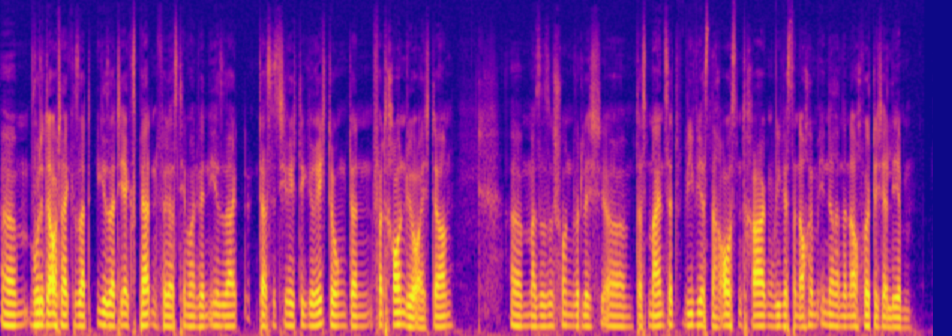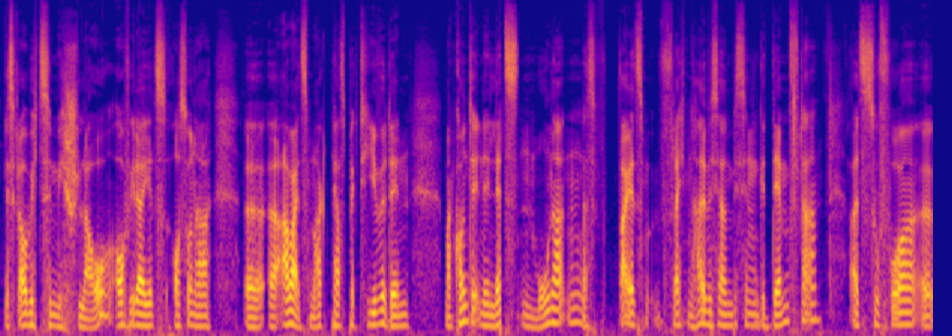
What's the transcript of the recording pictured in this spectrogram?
ähm, wurde da auch direkt gesagt, ihr seid die Experten für das Thema und wenn ihr sagt, das ist die richtige Richtung, dann vertrauen wir euch da. Ähm, also es ist schon wirklich äh, das Mindset, wie wir es nach außen tragen, wie wir es dann auch im Inneren dann auch wirklich erleben. Ist, glaube ich, ziemlich schlau, auch wieder jetzt aus so einer äh, äh, Arbeitsmarktperspektive, denn man konnte in den letzten Monaten, das war jetzt vielleicht ein halbes Jahr ein bisschen gedämpfter als zuvor, äh,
